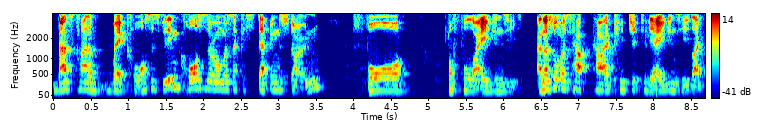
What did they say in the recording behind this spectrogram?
that's kind of where courses fit in. Courses are almost like a stepping stone for before agencies. And that's almost how, how I pitch it to the agencies. Like,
